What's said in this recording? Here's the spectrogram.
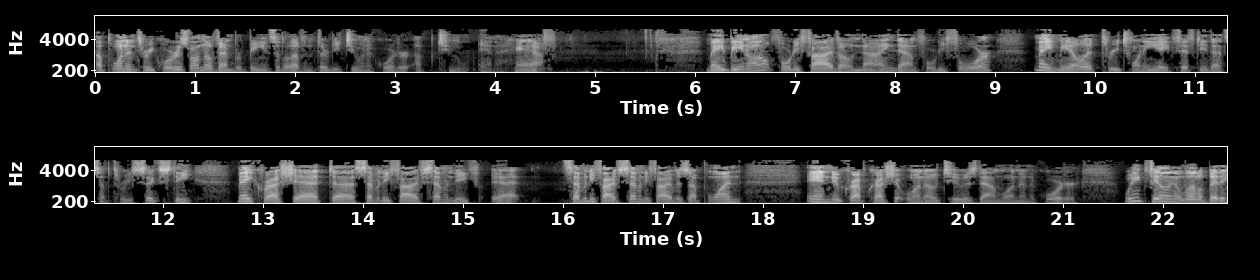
up one and three quarters. While November beans at 1132 and a quarter, up two and a half. May bean oil 45.09 down 44. May meal at 328.50 that's up 360. May crush at uh, 75.70 at 75.75 is up one. And new crop crush at 102 is down one and a quarter. Wheat feeling a little bit of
